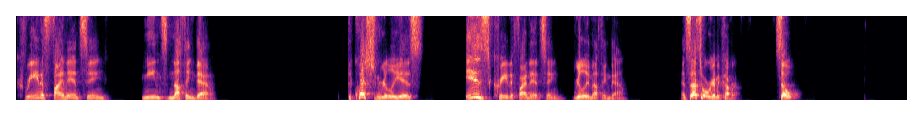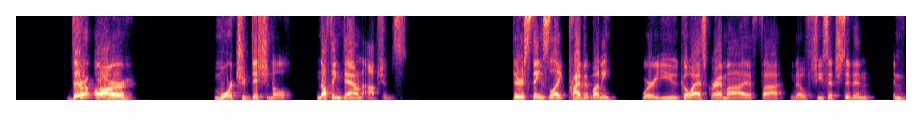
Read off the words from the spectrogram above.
creative financing means nothing down. The question really is is creative financing really nothing down? And so that's what we're going to cover. So there are more traditional nothing down options. There's things like private money, where you go ask grandma if uh, you know if she's interested in, in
